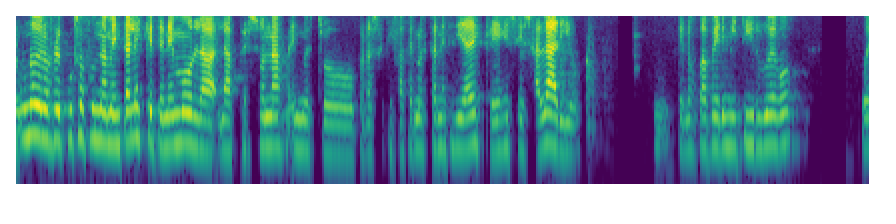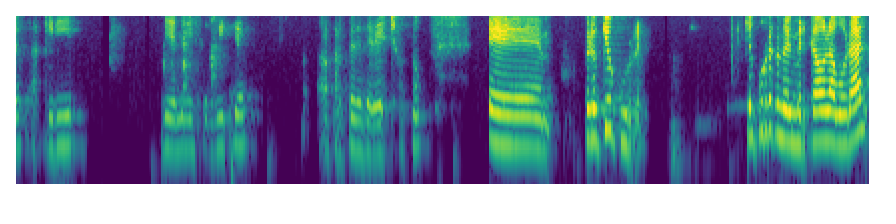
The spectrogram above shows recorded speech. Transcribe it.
uno de los recursos fundamentales que tenemos las personas en nuestro, para satisfacer nuestras necesidades, que es ese salario, que nos va a permitir luego pues, adquirir bienes y servicios, aparte de derechos. ¿no? Eh, pero ¿qué ocurre? ¿Qué ocurre con el mercado laboral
